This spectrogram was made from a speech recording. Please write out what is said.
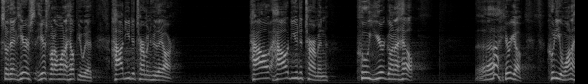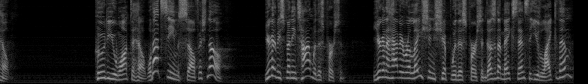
so then here's, here's what I want to help you with. How do you determine who they are? How, how do you determine who you're going to help? Uh, here we go. Who do you want to help? Who do you want to help? Well, that seems selfish. No. You're going to be spending time with this person. You're going to have a relationship with this person. Doesn't it make sense that you like them?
